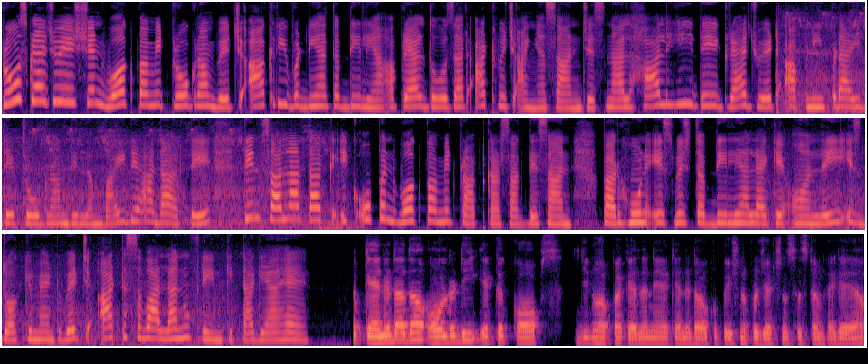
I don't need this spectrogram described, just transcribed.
post graduation work permit program ਵਿੱਚ ਆਖਰੀ ਵੱਡੀਆਂ ਤਬਦੀਲੀਆਂ ਅਪ੍ਰੈਲ 2008 ਵਿੱਚ ਆਈਆਂ ਸਨ, ਜਿਸ ਨਾਲ ਹਾਲ ਹੀ ਦੇ ਗ੍ਰੈਜੂਏਟ ਆਪਣੀ ਪੜ੍ਹਾਈ ਦੇ ਪ੍ਰੋਗਰਾਮ ਦੀ ਲੰਬਾਈ ਦੇ ਆਧਾਰ ਤੇ 3 ਸਾਲਾਂ ਤੱਕ ਇੱਕ ਓਪਨ ਵਰਕ ਪਰਮਿਟ ਪ੍ਰਾਪਤ ਕਰ ਸਕਦੇ ਸਨ। ਪਰ ਹੁਣ ਇਸ ਵਿੱਚ ਤਬਦੀਲੀਆਂ ਲੈ ਕੇ ਆਉਣ ਲਈ ਇਸ ਡਾਕੂਮੈਂਟ ਵਿੱਚ 8 ਸਵਾਲਾਂ ਨੂੰ ਫਰੇਮ ਕੀਤਾ ਗਿਆ ਹੈ। ਕੈਨੇਡਾ ਦਾ ਆਲਰੇਡੀ ਇੱਕ ਕਾਪਸ ਜਿਹਨੂੰ ਆਪਾਂ ਕਹਿ ਦਿੰਦੇ ਆ ਕੈਨੇਡਾ ਆਕੂਪੇਸ਼ਨਲ ਪ੍ਰੋਜੈਕਸ਼ਨ ਸਿਸਟਮ ਹੈਗਾ ਆ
